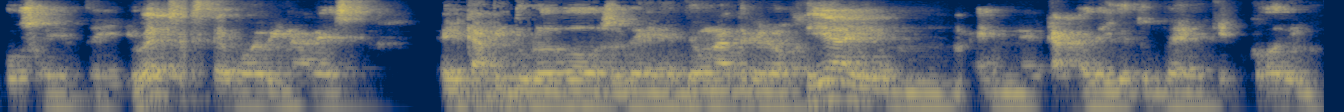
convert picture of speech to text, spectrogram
curso de UX. Este webinar es el capítulo 2 de, una trilogía y en el canal de YouTube de Keep Coding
